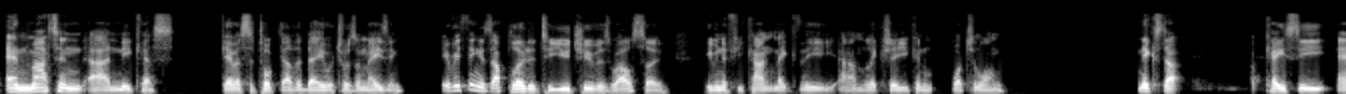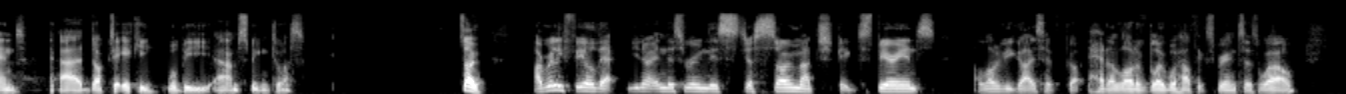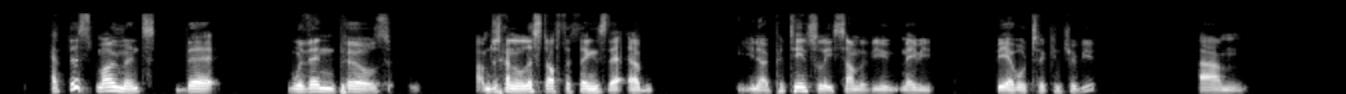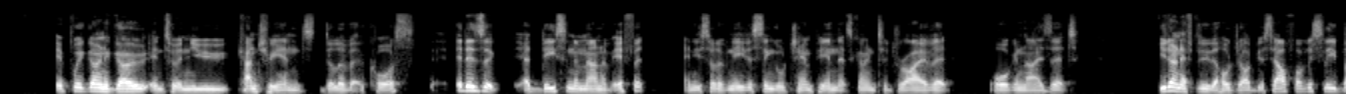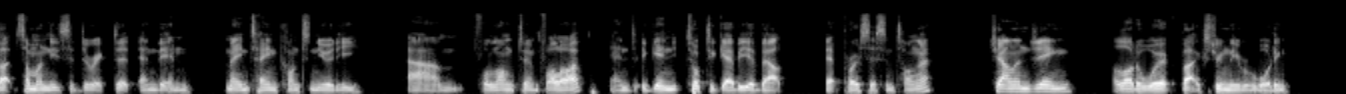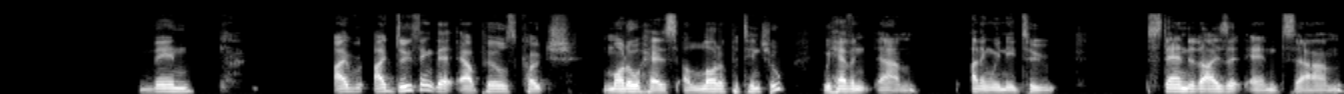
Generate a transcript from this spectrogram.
And Martin uh, Nikas gave us a talk the other day, which was amazing. Everything is uploaded to YouTube as well. So even if you can't make the um, lecture, you can watch along. Next up, Casey and uh, Dr. Eki will be um, speaking to us. So I really feel that, you know, in this room, there's just so much experience. A lot of you guys have got had a lot of global health experience as well. At this moment, that within Pearls, I'm just going to list off the things that, um, you know, potentially some of you maybe be able to contribute. Um, if we're going to go into a new country and deliver a course, it is a, a decent amount of effort, and you sort of need a single champion that's going to drive it, organize it. You don't have to do the whole job yourself, obviously, but someone needs to direct it and then maintain continuity um, for long-term follow-up. And again, talk to Gabby about that process in Tonga. Challenging, a lot of work, but extremely rewarding. Then I, I do think that our Pearls coach model has a lot of potential. We haven't, um, I think we need to standardize it and, um,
